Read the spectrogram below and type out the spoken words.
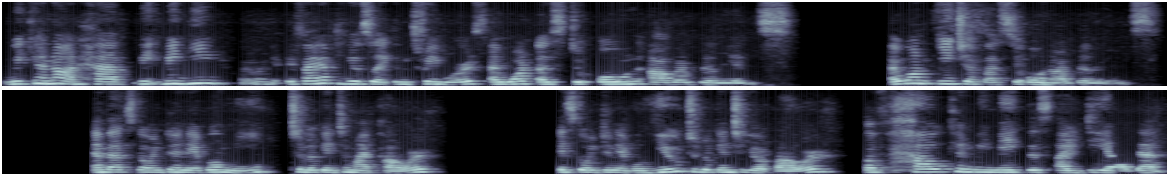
We cannot have we, we need if I have to use like in three words, I want us to own our brilliance. I want each of us to own our brilliance. And that's going to enable me to look into my power. It's going to enable you to look into your power of how can we make this idea that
